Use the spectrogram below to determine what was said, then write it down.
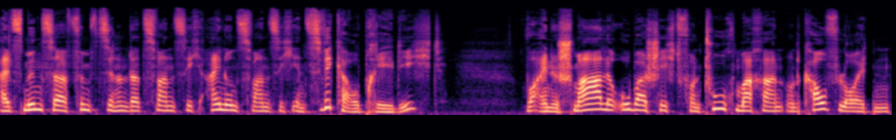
Als Münzer 1520-21 in Zwickau predigt, wo eine schmale Oberschicht von Tuchmachern und Kaufleuten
